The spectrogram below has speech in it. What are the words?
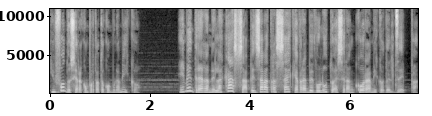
In fondo si era comportato come un amico. E mentre era nella cassa pensava tra sé che avrebbe voluto essere ancora amico del Zeppa,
